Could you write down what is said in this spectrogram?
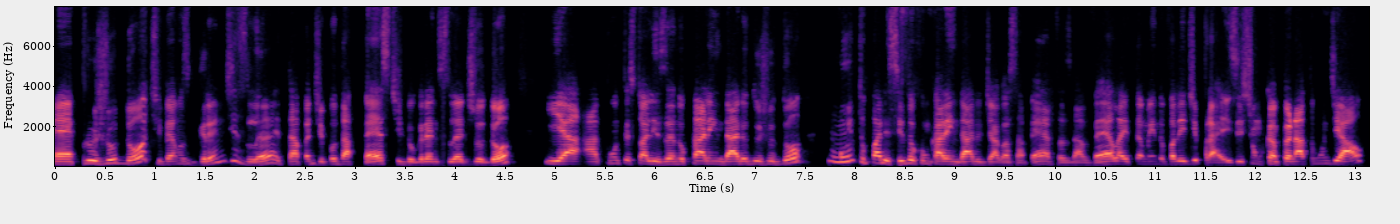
é, para o judô, tivemos grande slam, etapa de Budapeste do grande slam de judô, e a, a, contextualizando o calendário do judô, muito parecido com o calendário de águas abertas, da vela e também do vôlei de praia. Existe um campeonato mundial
